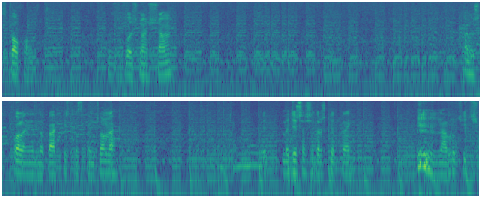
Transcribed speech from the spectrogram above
spoko. Z głośnością. A już pole jedno praktycznie skończone. Będzie trzeba się troszkę tutaj nawrócić.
